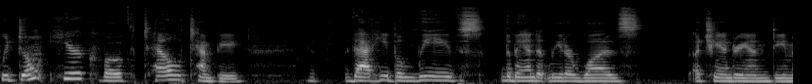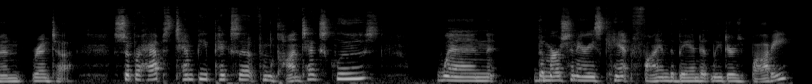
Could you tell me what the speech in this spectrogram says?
We don't hear Kvothe tell Tempi that he believes the bandit leader was a Chandrian demon, Rinta. So perhaps Tempi picks it up from context clues when the mercenaries can't find the bandit leader's body,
